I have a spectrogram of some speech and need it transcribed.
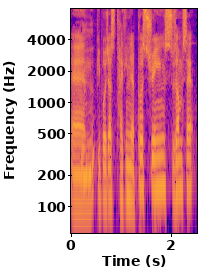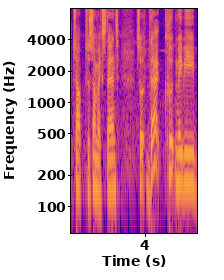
and mm-hmm. people just tightening their purse strings to some, to some extent. So that could maybe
